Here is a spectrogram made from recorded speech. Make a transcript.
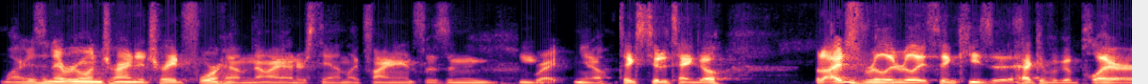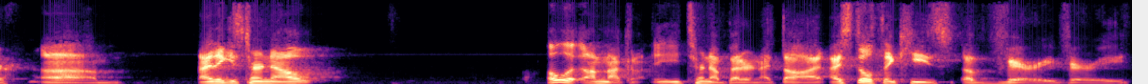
why isn't everyone trying to trade for him? Now I understand like finances and right, you know, takes two to tango. But I just really, really think he's a heck of a good player. Um, I think he's turned out. Oh, I'm not gonna. He turned out better than I thought. I still think he's a very, very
